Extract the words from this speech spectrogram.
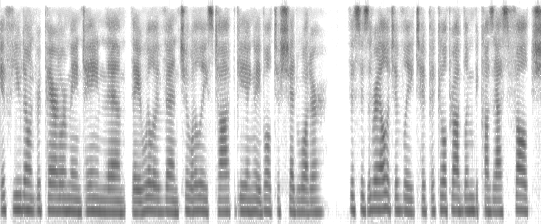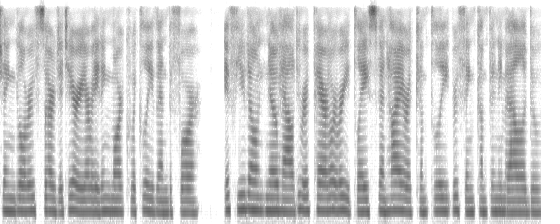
If you don't repair or maintain them, they will eventually stop being able to shed water. This is a relatively typical problem because asphalt shingle roofs are deteriorating more quickly than before. If you don't know how to repair or replace, then hire a complete roofing company Malibu.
